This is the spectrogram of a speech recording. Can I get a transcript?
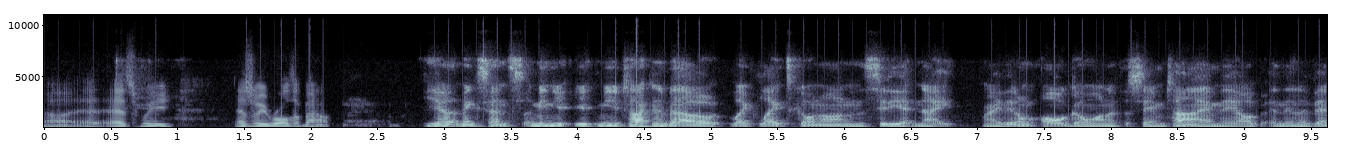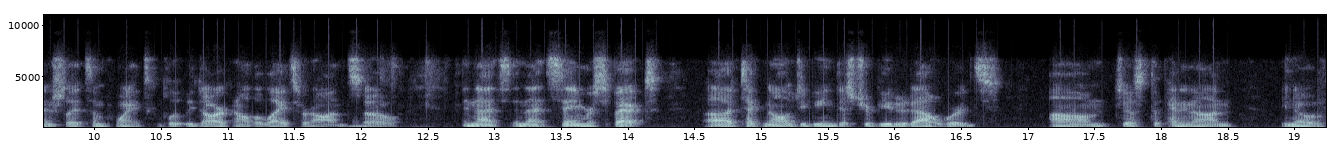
uh, as we as we roll them out. Yeah, that makes sense. I mean, you're, I mean, you're talking about like lights going on in the city at night, right? They don't all go on at the same time. They all, and then eventually at some point it's completely dark and all the lights are on. So, in that in that same respect, uh, technology being distributed outwards, um, just depending on you know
